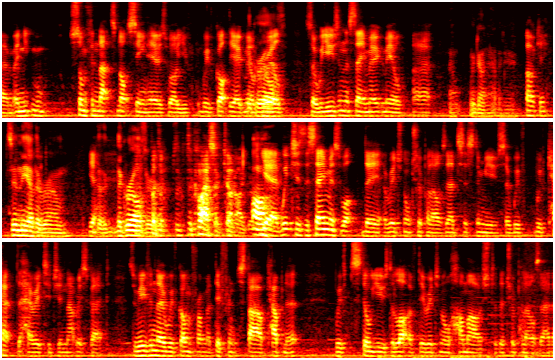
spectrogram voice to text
Um, and you, something that's not seen here as well, you've, we've got the oatmeal grill. So we're using the same oatmeal. Uh, No, we don't have it here. okay. It's in the other room. Yeah. The, the grills are. But the, the, the classic Tannoy grill. Oh. Yeah, which is the same as what the original Triple LZ system used. So we've we've kept the heritage in that respect. So even though we've gone from a different style cabinet, we've still used a lot of the original homage to the Triple LZ.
